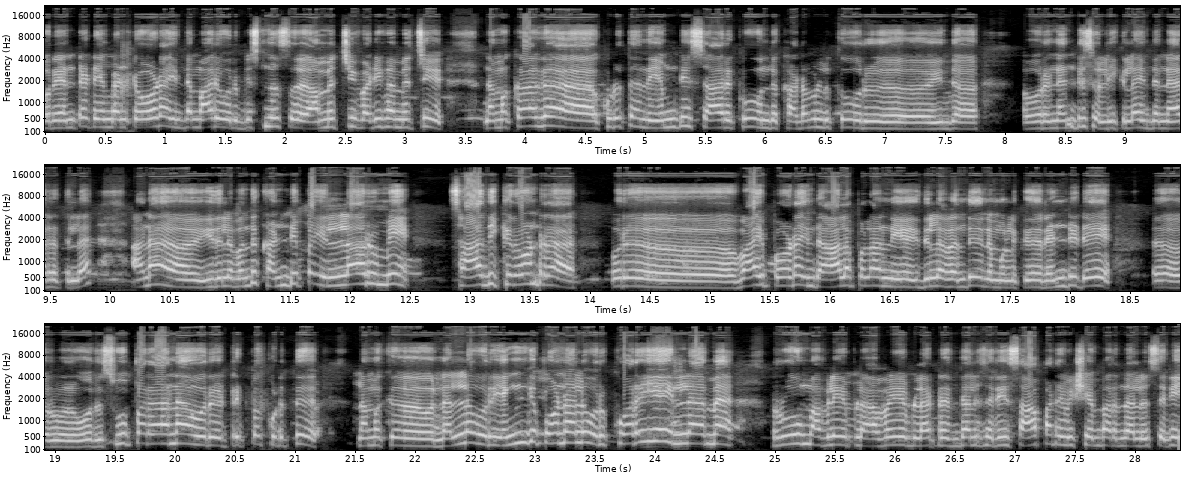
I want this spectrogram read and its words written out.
ஒரு என்டர்டெயின்மெண்ட்டோட இந்த மாதிரி ஒரு பிஸ்னஸ் அமைச்சு வடிவமைச்சு நமக்காக கொடுத்த அந்த எம்டி சாருக்கும் இந்த கடவுளுக்கும் ஒரு இந்த ஒரு நன்றி சொல்லிக்கலாம் இந்த நேரத்துல. ஆனா இதுல வந்து கண்டிப்பா எல்லாருமே சாதிக்கிறோன்ற ஒரு வாய்ப்போட இந்த ஆலப்பழா இதில் இதுல வந்து நம்மளுக்கு ரெண்டு டே ஒரு சூப்பரான ஒரு ட்ரிப்பை கொடுத்து நமக்கு நல்ல ஒரு எங்க போனாலும் ஒரு குறையே இல்லாம ரூம் அவைலபிள் அவைலபிளாக இருந்தாலும் சரி சாப்பாடு விஷயமா இருந்தாலும் சரி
